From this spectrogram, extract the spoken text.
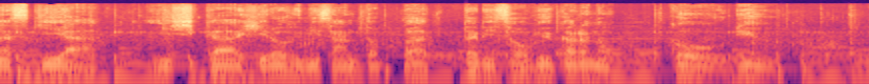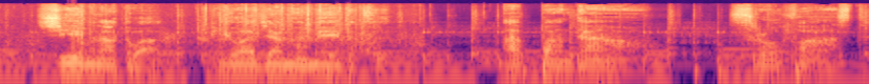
なスキーヤー石川博文さんとばったり遭遇からの合流。CM の後はピュアジャム名物。アップダウンスローファースト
